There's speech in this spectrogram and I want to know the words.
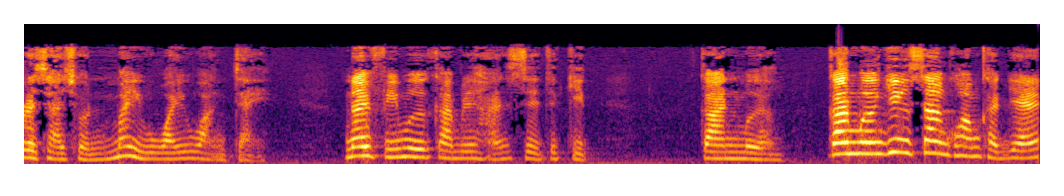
ประชาชนไม่ไว้วางใจ ในฝีมือการบริหารเศรษฐกิจการเมือง การเมืองยิ่งสร้างความขัดแย้ง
